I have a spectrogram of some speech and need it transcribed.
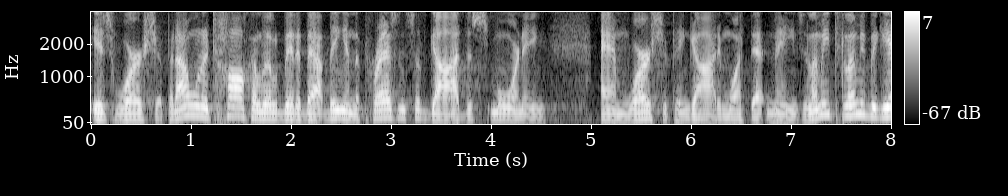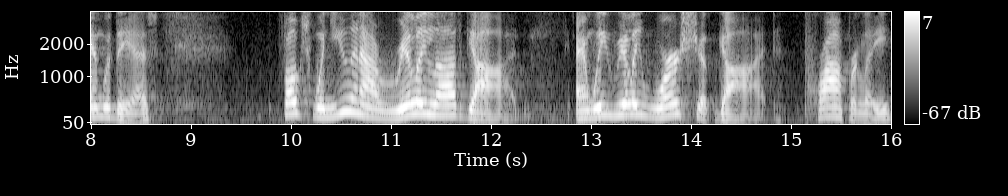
is worship. And I want to talk a little bit about being in the presence of God this morning and worshiping God and what that means. And let me, let me begin with this. Folks, when you and I really love God and we really worship God properly,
